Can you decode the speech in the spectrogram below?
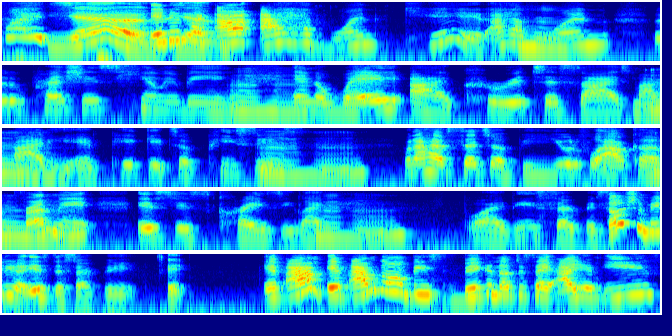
what? Yeah. And it's yeah. like, I, I had one kid, I have Mhm. one little precious human being Mhm. and the way I criticize my Mm. body and pick it to pieces Mhm. when I have such a beautiful outcome from Mhm. it, it's just crazy. Like, Mhm. boy, these serpents. Social media is the serpent. It- if I'm if I'm gonna be big enough to say I am Eve,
